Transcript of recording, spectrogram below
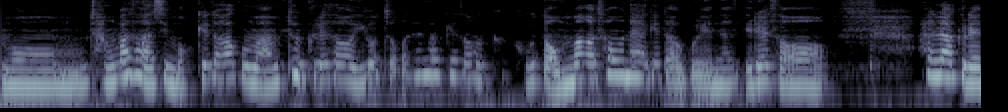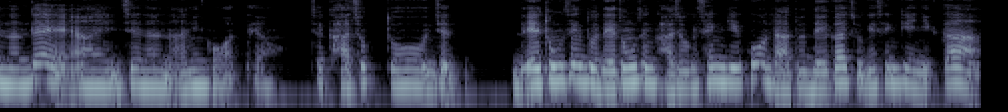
뭐, 장봐서 아직 먹기도 하고, 뭐, 아무튼 그래서 이것저것 생각해서, 그- 그것도 엄마가 서운해하기도 하고, 이래- 이래서 하려 그랬는데, 아, 이제는 아닌 것 같아요. 제 가족도, 이제 내 동생도 내 동생 가족이 생기고, 나도 내 가족이 생기니까,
